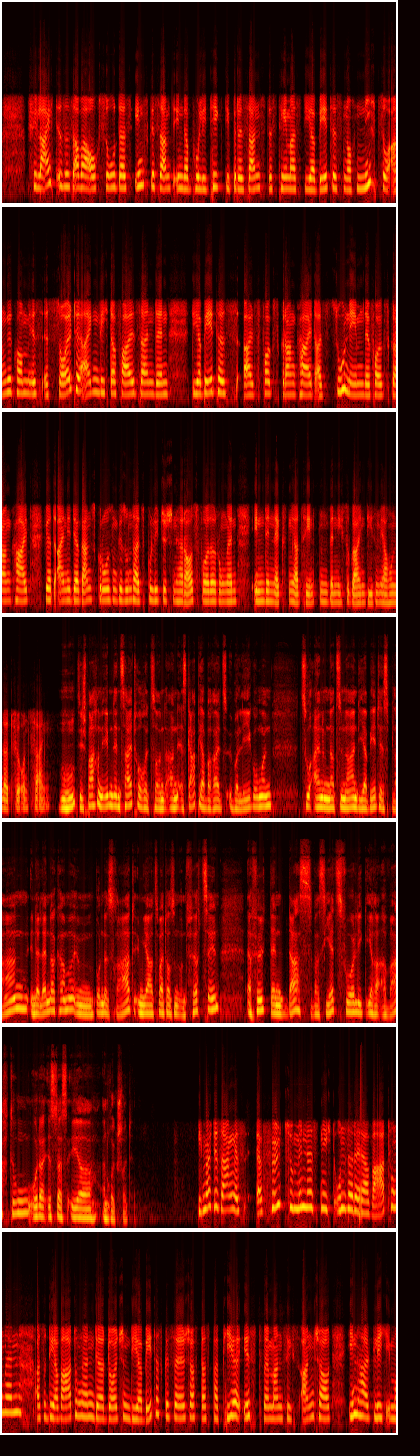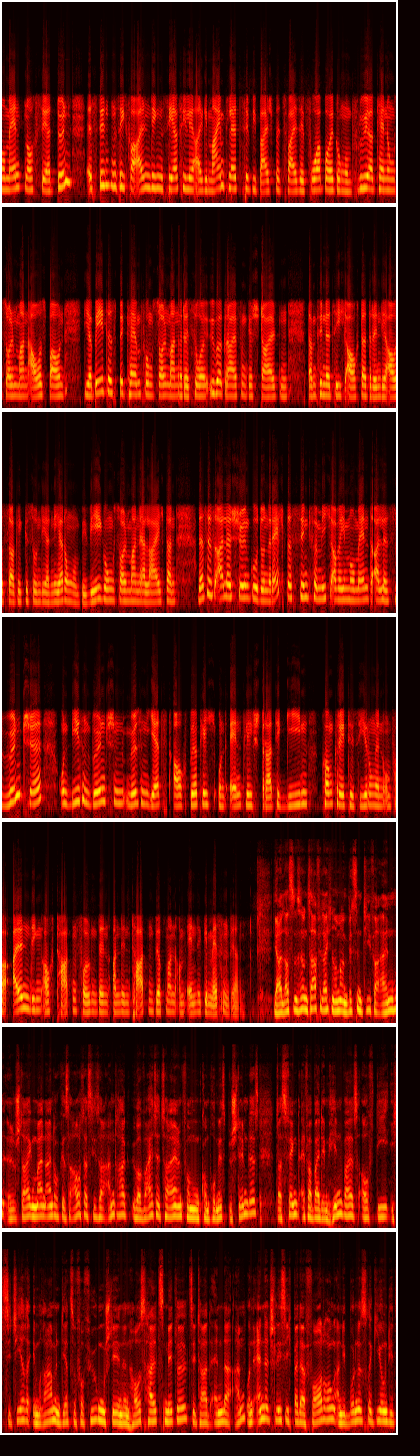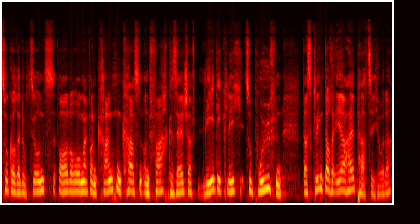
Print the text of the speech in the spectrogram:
Vielleicht ist es aber auch so, dass insgesamt in der Politik die Brisanz des Themas Diabetes noch nicht so angekommen ist. Es sollte eigentlich der Fall sein, denn Diabetes als Volkskrankheit, als zunehmende Volkskrankheit wird eine der ganz großen gesundheitspolitischen Herausforderungen in den nächsten Jahrzehnten, wenn nicht sogar in diesem Jahrhundert für uns sein. Mhm. Sie sprachen eben den Zeithorizont an. Es gab ja bereits Überlegungen, zu einem nationalen Diabetesplan in der Länderkammer im Bundesrat im Jahr 2014. Erfüllt denn das, was jetzt vorliegt, Ihre Erwartungen oder ist das eher ein Rückschritt? Ich möchte sagen, es erfüllt zumindest nicht unsere Erwartungen, also die Erwartungen der Deutschen Diabetesgesellschaft. Das Papier ist, wenn man sich's anschaut, inhaltlich im Moment noch sehr dünn. Es finden sich vor allen Dingen sehr viele Allgemeinplätze, wie beispielsweise Vorbeugung und Früherkennung soll man ausbauen, Diabetesbekämpfung soll man ressortübergreifend gestalten. Dann findet sich auch da drin die Aussage gesunde Ernährung und Bewegung soll man erleichtern. Das ist alles schön gut und recht. Das sind für mich aber im Moment alles Wünsche und diesen Wünschen müssen jetzt auch wirklich und endlich Strategien Konkretisierungen und vor allen Dingen auch Taten folgen, denn an den Taten wird man am Ende gemessen werden. Ja, lassen Sie uns da vielleicht noch mal ein bisschen tiefer einsteigen. Mein Eindruck ist auch, dass dieser Antrag über weite Teilen vom Kompromiss bestimmt ist. Das fängt etwa bei dem Hinweis auf die, ich zitiere, im Rahmen der zur Verfügung stehenden Haushaltsmittel, Zitat Ende an, und endet schließlich bei der Forderung an die Bundesregierung, die Zuckerreduktionsforderungen von Krankenkassen und Fachgesellschaft lediglich zu prüfen. Das klingt doch eher halbherzig, oder?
